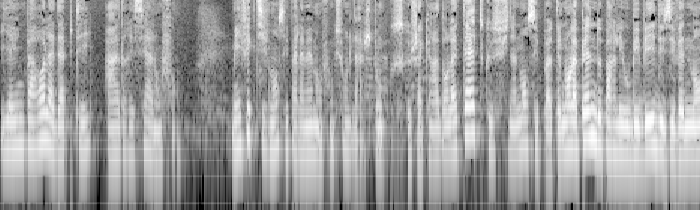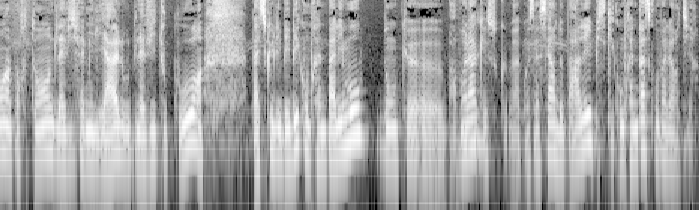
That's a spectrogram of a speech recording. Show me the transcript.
il y a une parole adaptée à adresser à l'enfant. Mais effectivement, c'est pas la même en fonction de l'âge. Donc, ce que chacun a dans la tête, que finalement, c'est pas tellement la peine de parler au bébé des événements importants de la vie familiale ou de la vie tout court, parce que les bébés comprennent pas les mots. Donc, euh, bah voilà, mmh. qu'est-ce que, à quoi ça sert de parler puisqu'ils comprennent pas ce qu'on va leur dire.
